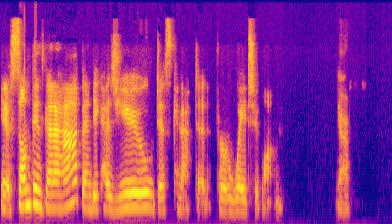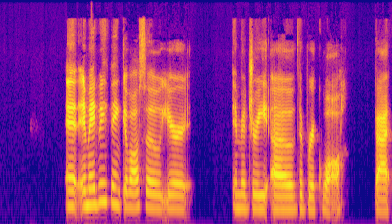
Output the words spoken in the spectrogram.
You know, something's going to happen because you disconnected for way too long. Yeah. It it made me think of also your imagery of the brick wall that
